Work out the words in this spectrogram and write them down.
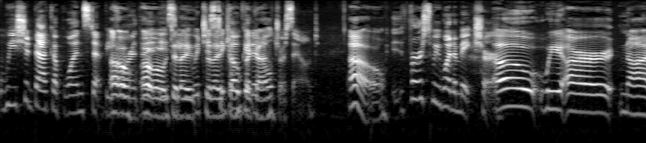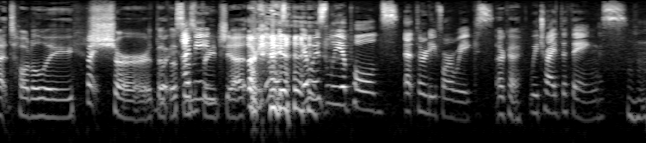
we should back up one step before Oh, the oh, did I- which is I to go get an ultrasound. Oh. First, we want to make sure. Oh, we are not totally But sure that this I is mean, breech yet. it, was, it was Leopold's at 34 weeks. okay. We tried the things. hmm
